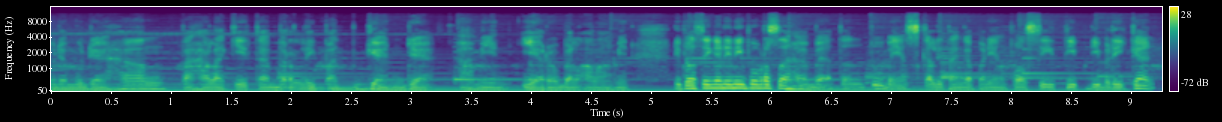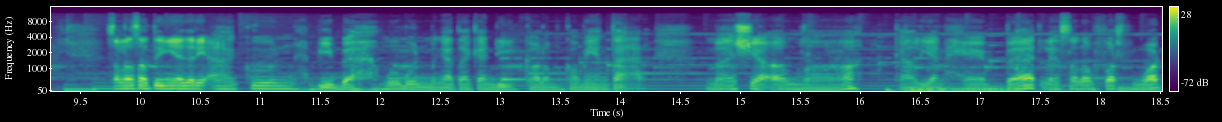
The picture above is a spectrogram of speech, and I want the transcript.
Mudah-mudahan pahala kita berlipat ganda. Amin. Ya Robbal Alamin. Di postingan ini pun persahabat tentu banyak sekali tanggapan yang positif diberikan Salah satunya dari akun Bibah Mumun mengatakan di kolom komentar Masya Allah kalian hebat Leslie Lovers World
